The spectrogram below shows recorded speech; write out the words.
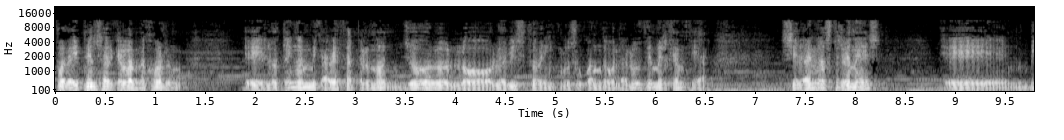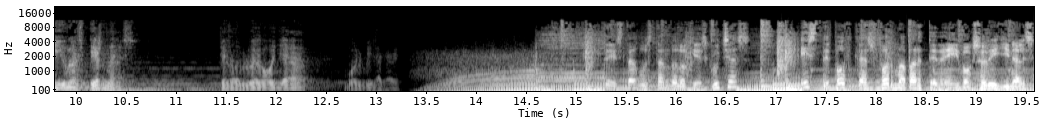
podéis pensar que a lo mejor eh, lo tengo en mi cabeza, pero no, yo lo, he visto, incluso cuando la luz de emergencia se da en los trenes, eh, vi unas piernas, pero luego ya volví la cabeza. ¿Te está gustando lo que escuchas? Este podcast forma parte de Evox Originals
